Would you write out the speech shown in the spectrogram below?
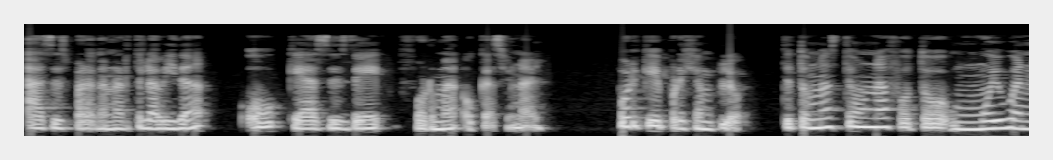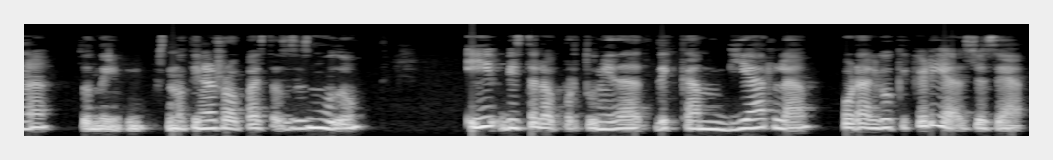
haces para ganarte la vida o que haces de forma ocasional. Porque, por ejemplo, te tomaste una foto muy buena donde pues, no tienes ropa, estás desnudo y viste la oportunidad de cambiarla por algo que querías, ya sea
